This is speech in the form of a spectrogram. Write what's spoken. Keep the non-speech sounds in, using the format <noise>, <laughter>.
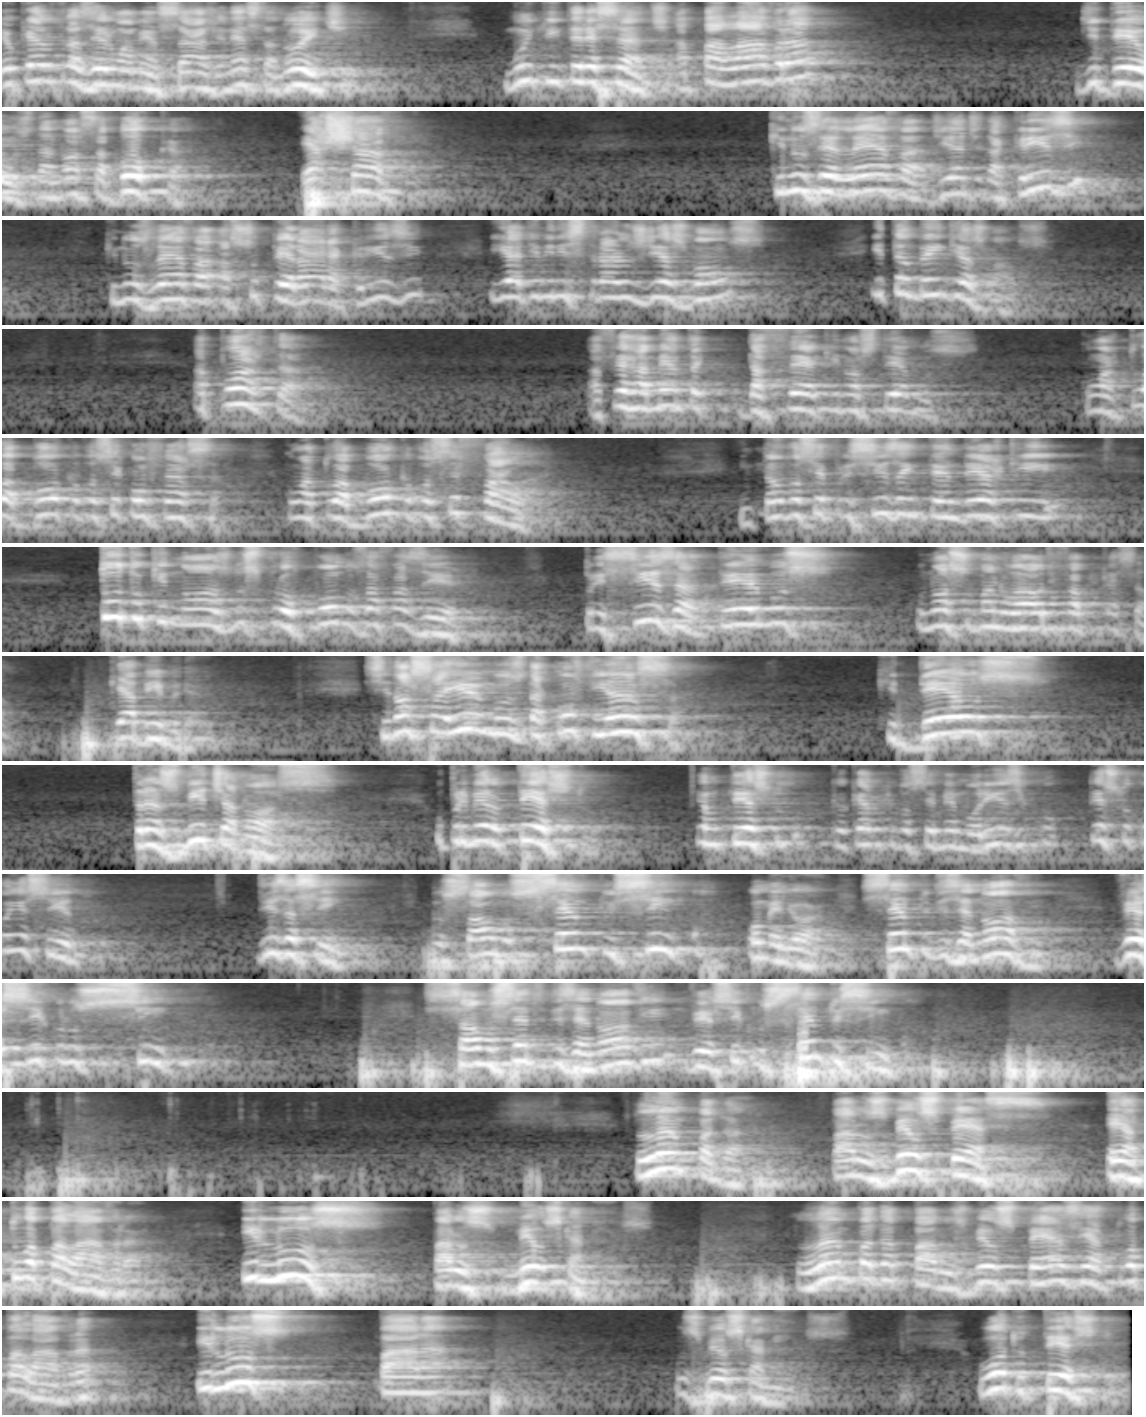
Eu quero trazer uma mensagem nesta noite muito interessante. A palavra de Deus na nossa boca é a chave que nos eleva diante da crise, que nos leva a superar a crise e a administrar os dias bons e também dias maus. A porta, a ferramenta da fé que nós temos, com a tua boca você confessa, com a tua boca você fala. Então você precisa entender que tudo que nós nos propomos a fazer, precisa termos o nosso manual de fabricação, que é a Bíblia. Se nós sairmos da confiança que Deus transmite a nós, o primeiro texto é um texto que eu quero que você memorize, texto conhecido. Diz assim: no Salmo 105, ou melhor, 119, versículo 5. Salmo 119, versículo 105. Lâmpada para os meus pés é a tua palavra, e luz para os meus caminhos. Lâmpada para os meus pés é a tua palavra, e luz para os meus caminhos. O outro texto,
